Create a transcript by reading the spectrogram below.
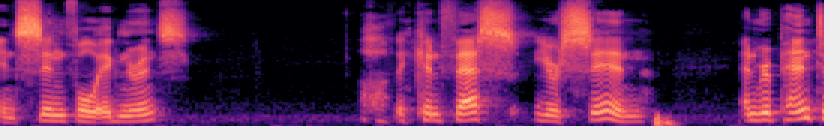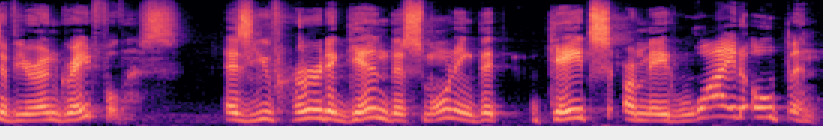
in sinful ignorance, oh, then confess your sin and repent of your ungratefulness. As you've heard again this morning, that gates are made wide open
